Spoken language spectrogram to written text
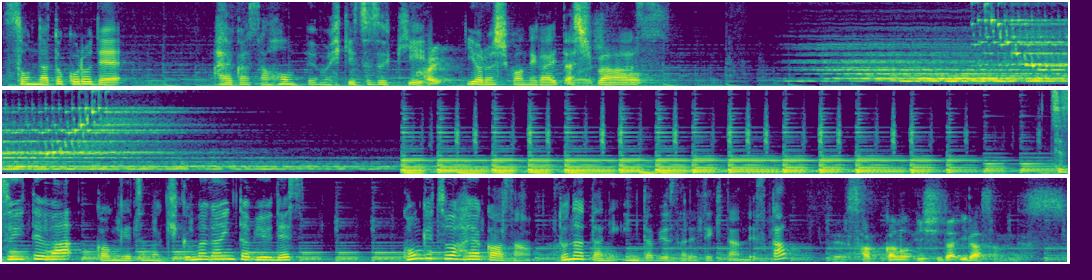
そんなところで早川さん本編も引き続きはい。よろしくお願いいたします。続いては今月の菊間がインタビューです今月は早川さんどなたにインタビューされてきたんですか？えー作家の石田イラさんです。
